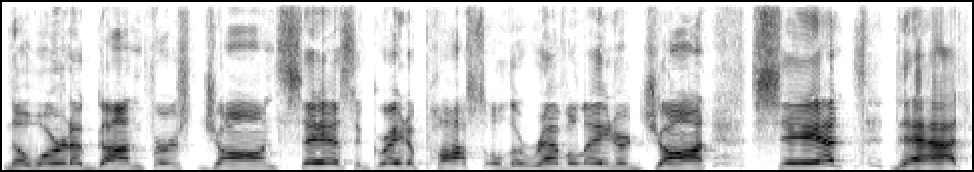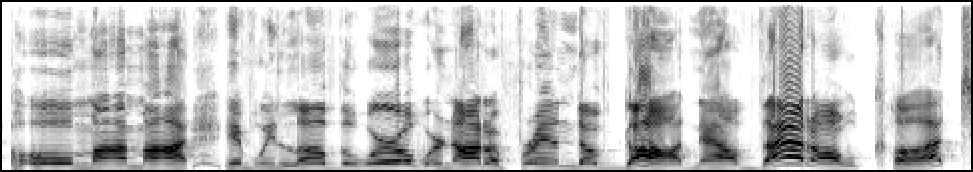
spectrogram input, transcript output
The Word of God, First John says, the great apostle, the revelator John said that, oh my, my, if we love the world, we're not a friend of God. Now that'll cut.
